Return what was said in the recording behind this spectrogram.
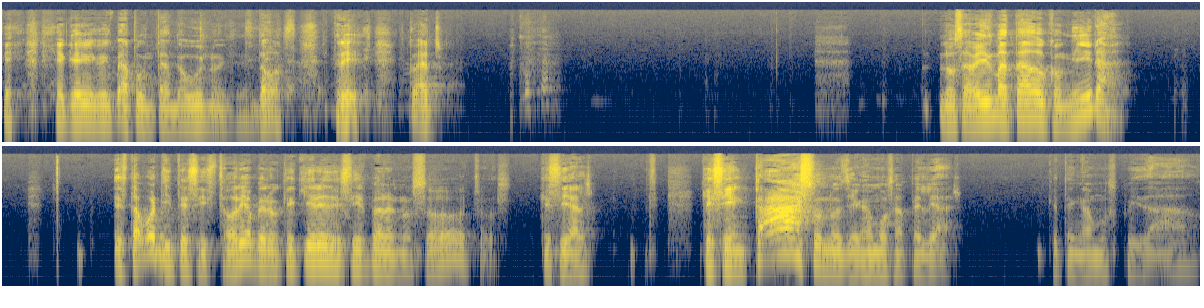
Aquí apuntando uno, dos, tres, cuatro. Los habéis matado con ira. Está bonita esa historia, pero ¿qué quiere decir para nosotros? Que si, que si en caso nos llegamos a pelear, que tengamos cuidado.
